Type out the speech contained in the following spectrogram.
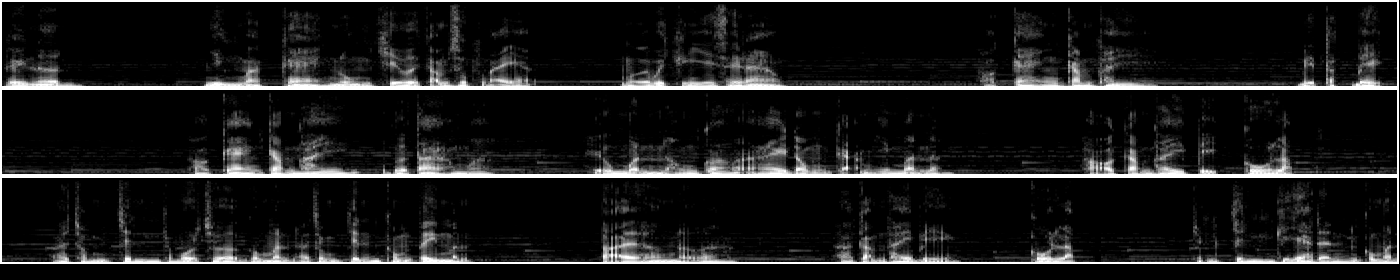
gây nên. Nhưng mà càng nuông chịu cái cảm xúc này á, mọi người biết chuyện gì xảy ra không? Họ càng cảm thấy bị tách biệt. Họ càng cảm thấy người ta không có hiểu mình, không có ai đồng cảm với mình á. Họ cảm thấy bị cô lập ở trong chính cái môi trường của mình, ở trong chính công ty mình. Tệ hơn nữa họ cảm thấy bị cô lập trong chính cái gia đình của mình.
